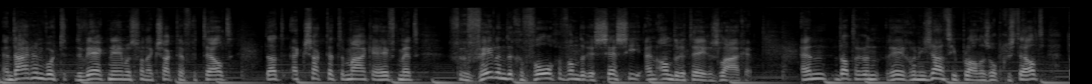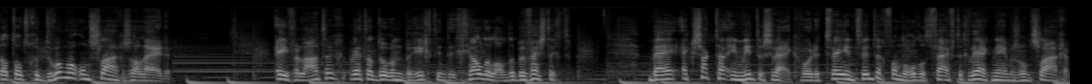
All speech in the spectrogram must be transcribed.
En daarin wordt de werknemers van Exacta verteld dat Exacta te maken heeft met vervelende gevolgen van de recessie en andere tegenslagen. En dat er een reorganisatieplan is opgesteld dat tot gedwongen ontslagen zal leiden. Even later werd dat door een bericht in de Gelderlanden bevestigd. Bij Exacta in Winterswijk worden 22 van de 150 werknemers ontslagen.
